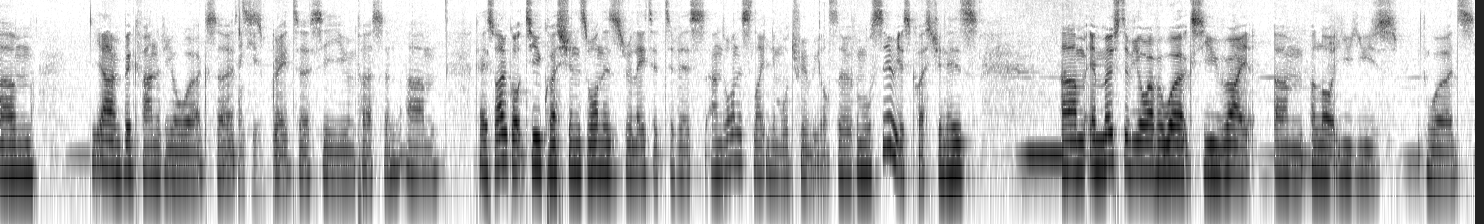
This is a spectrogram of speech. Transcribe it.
Um, yeah, I'm a big fan of your work, so it's great to see you in person. Um, okay, so I've got two questions. One is related to this, and one is slightly more trivial. So the more serious question is um, in most of your other works, you write um, a lot. You use words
